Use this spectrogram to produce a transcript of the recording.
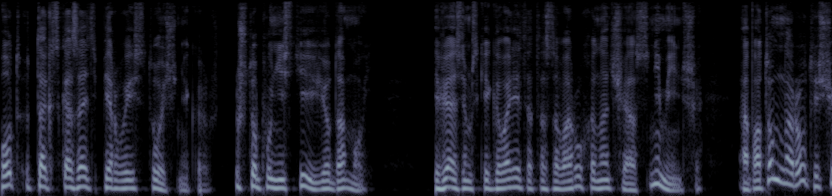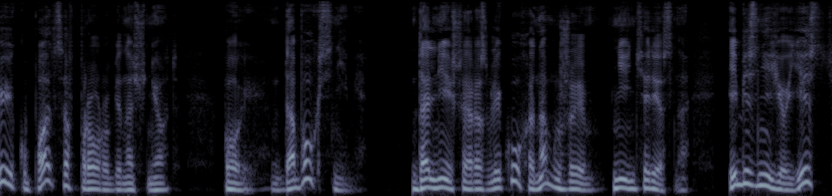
от, так сказать, первоисточника, чтобы унести ее домой. Вяземский говорит, это заваруха на час, не меньше. А потом народ еще и купаться в проруби начнет. Ой, да бог с ними. Дальнейшая развлекуха нам уже неинтересна, и без нее есть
